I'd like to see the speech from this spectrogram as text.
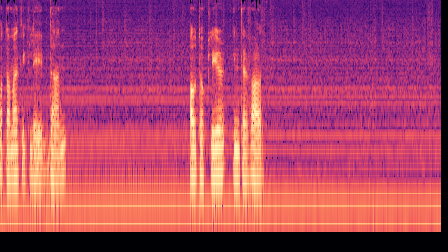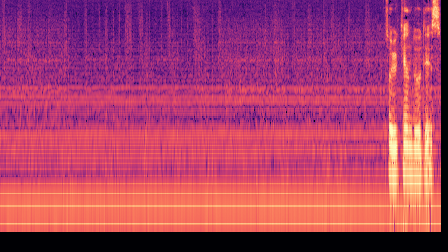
automatically done. Auto clear interval so you can do this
